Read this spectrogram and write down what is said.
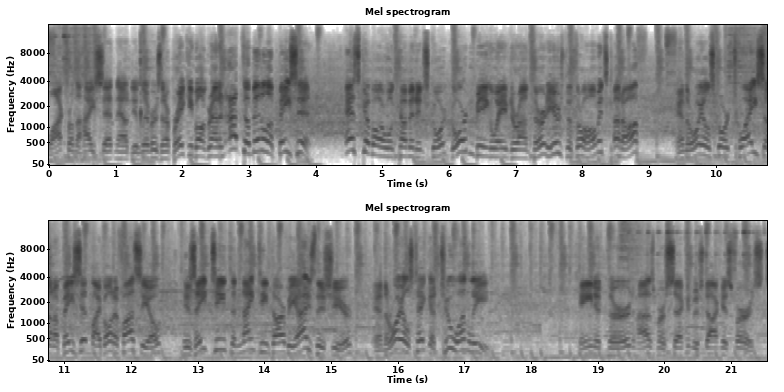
Blach from the high set now delivers, and a breaking ball grounded up the middle, a base hit. Escobar will come in and score. Gordon being waved around third. Here's the throw home. It's cut off. And the Royals scored twice on a base hit by Bonifacio. His 18th and 19th RBIs this year. And the Royals take a 2 1 lead. Cain at third. Hosmer second. Moustakas first.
